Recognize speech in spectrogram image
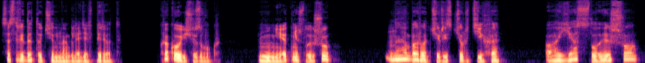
сосредоточенно глядя вперед. «Какой еще звук?» «Нет, не слышу». «Наоборот, чересчур тихо». «А я слышу», —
